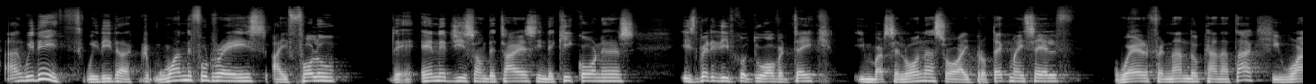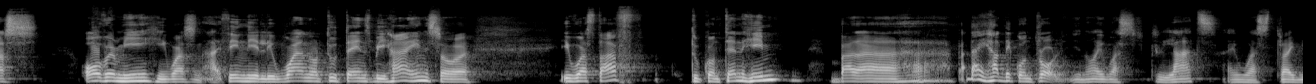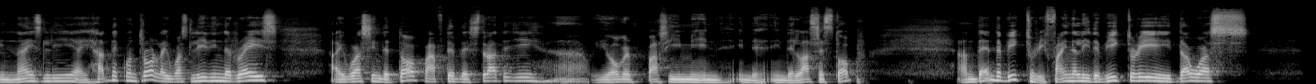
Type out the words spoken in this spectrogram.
And we did. We did a wonderful race. I follow the energies of the tires in the key corners. It's very difficult to overtake in Barcelona, so I protect myself where Fernando can attack. He was over me. He was, I think, nearly one or two tenths behind. So uh, it was tough to contend him, but, uh, but I had the control. You know, I was relaxed. I was driving nicely. I had the control. I was leading the race. I was in the top after the strategy. Uh, we overpassed him in, in the, in the last stop. And then the victory, finally the victory, that was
